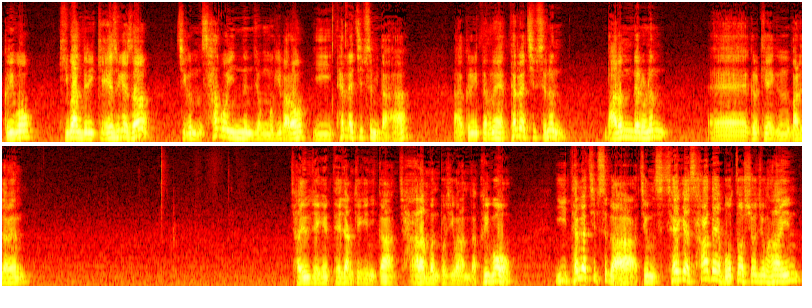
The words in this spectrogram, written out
그리고 기관들이 계속해서 지금 사고 있는 종목이 바로 이 텔레칩스입니다. 아, 그렇기 때문에 텔레칩스는 나름대로는 에, 그렇게 그 말하자면 자율주행의 대장격이니까 잘 한번 보시기 바랍니다. 그리고 이 텔레칩스가 지금 세계 4대 모터쇼 중 하나인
